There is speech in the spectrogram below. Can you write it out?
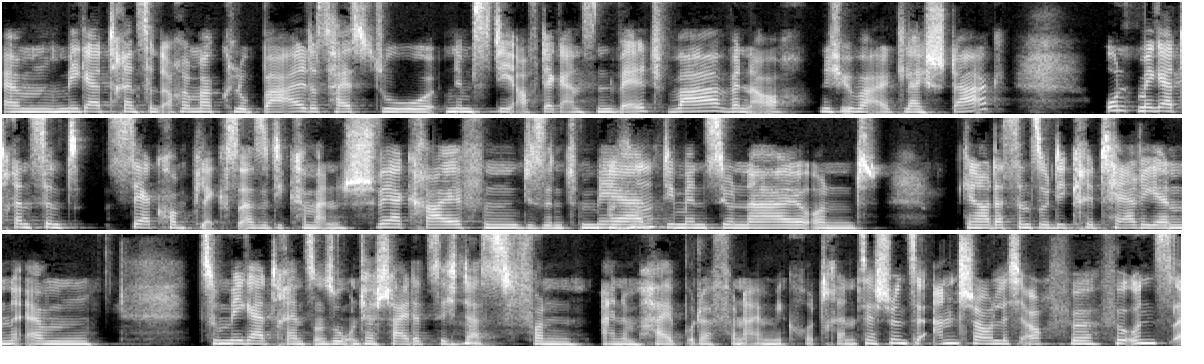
Ähm, Megatrends sind auch immer global, das heißt, du nimmst die auf der ganzen Welt wahr, wenn auch nicht überall gleich stark. Und Megatrends sind sehr komplex, also die kann man schwer greifen, die sind mehrdimensional mhm. und genau das sind so die Kriterien, ähm, zu Megatrends und so unterscheidet sich mhm. das von einem Hype oder von einem Mikrotrend. Sehr schön, sehr anschaulich auch für, für uns äh,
